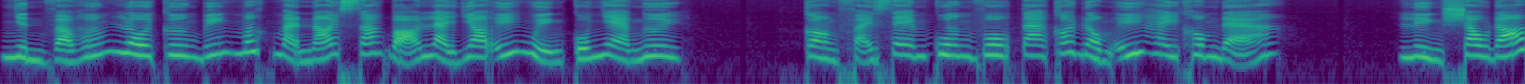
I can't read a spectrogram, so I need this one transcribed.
Nhìn vào hướng lôi cương biến mất mà nói xóa bỏ là do ý nguyện của nhà ngươi. Còn phải xem quân vô ta có đồng ý hay không đã. Liền sau đó,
